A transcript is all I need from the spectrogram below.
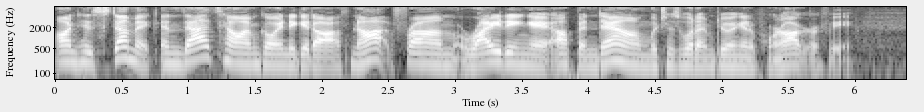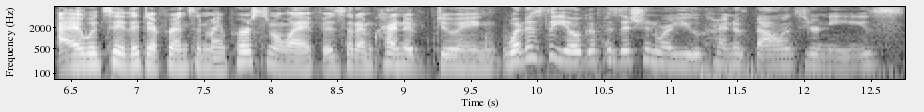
on his stomach and that's how I'm going to get off not from riding it up and down which is what I'm doing in a pornography. I would say the difference in my personal life is that I'm kind of doing what is the yoga position where you kind of balance your knees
